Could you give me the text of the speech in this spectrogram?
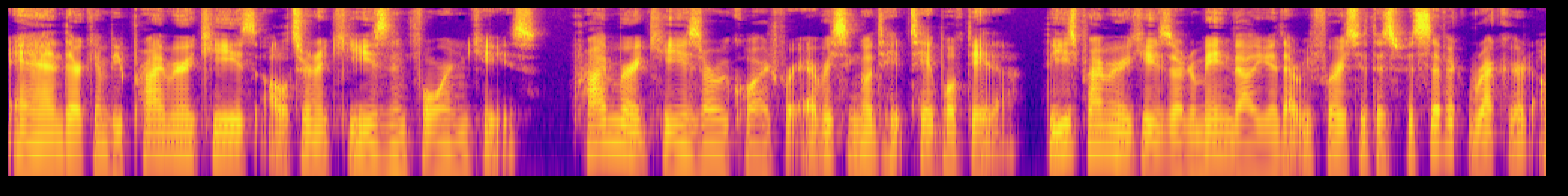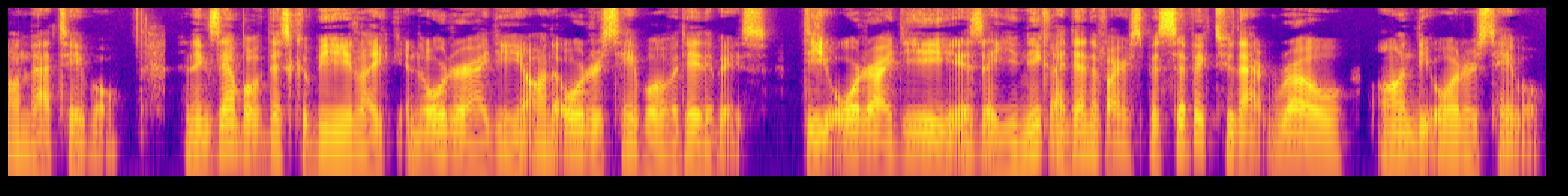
and there can be primary keys, alternate keys, and foreign keys. Primary keys are required for every single t- table of data. These primary keys are the main value that refers to the specific record on that table. An example of this could be like an order ID on the orders table of a database. The order ID is a unique identifier specific to that row on the orders table.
